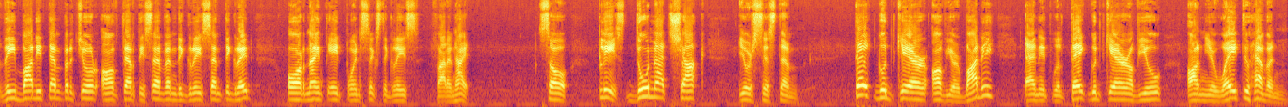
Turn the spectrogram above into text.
the body temperature of 37 degrees centigrade or 98.6 degrees Fahrenheit. So, please do not shock your system. Take good care of your body and it will take good care of you on your way to heaven.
